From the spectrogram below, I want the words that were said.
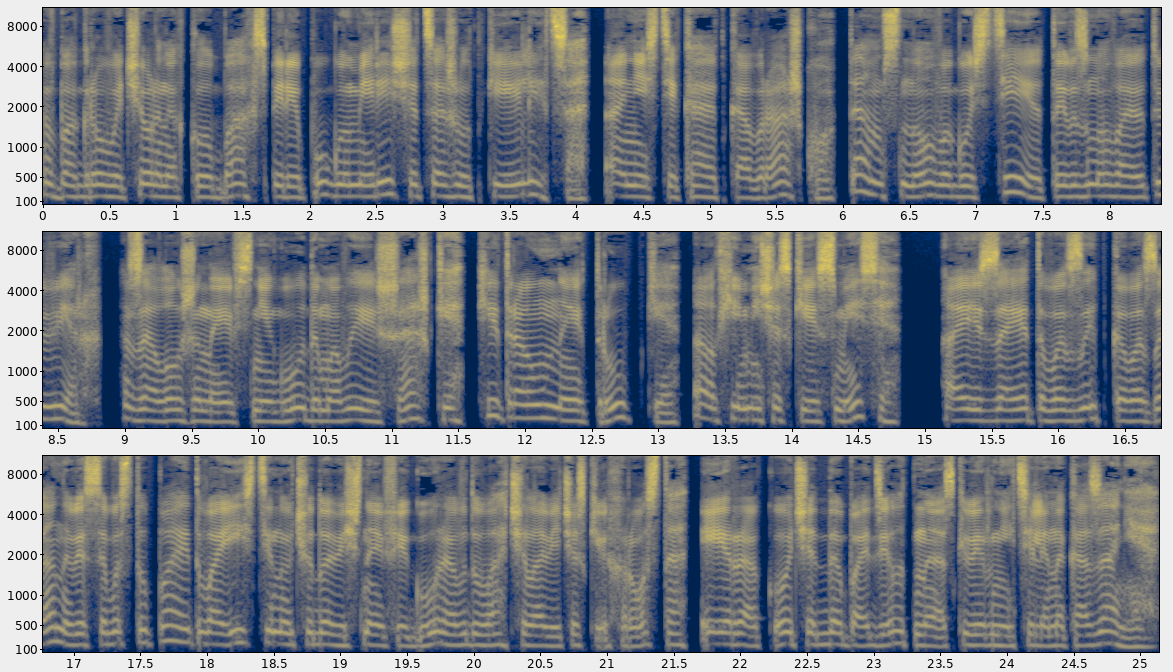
В багрово-черных клубах с перепугу мерещатся жуткие лица. Они стекают к овражку, там снова густеют и взмывают вверх. Заложенные в снегу дымовые шашки, хитроумные трубки, алхимические смеси а из-за этого зыбкого занавеса выступает воистину чудовищная фигура в два человеческих роста и ракочет да падет на осквернителя наказания.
